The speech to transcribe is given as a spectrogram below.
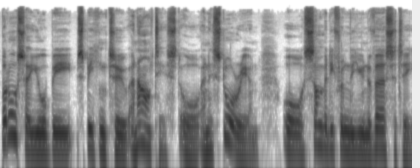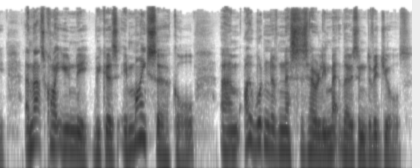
But also, you'll be speaking to an artist or an historian or somebody from the university, and that's quite unique because in my circle, um, I wouldn't have necessarily met those individuals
